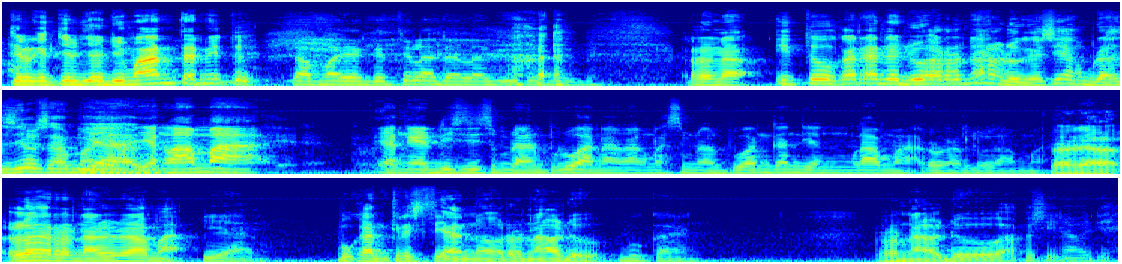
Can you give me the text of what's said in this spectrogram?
Kecil-kecil jadi mantan itu. Sama yang kecil ada lagi tuh. Ronaldo itu kan ada dua Ronaldo guys yang Brazil sama Ya, yang, yang lama. Yang edisi 90-an, anak-anak 90-an kan yang lama, Ronaldo lama. Ronaldo, lo Ronaldo lama, Iya, bukan Cristiano Ronaldo. bukan. Ronaldo apa sih nama dia?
